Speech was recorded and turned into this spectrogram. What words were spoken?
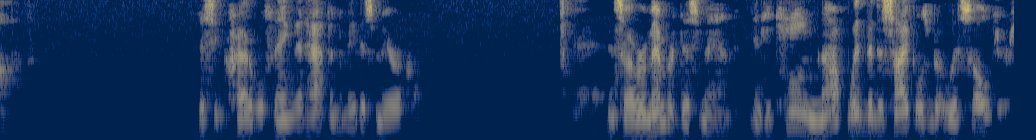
of this incredible thing that happened to me, this miracle. And so I remembered this man, and he came not with the disciples, but with soldiers.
